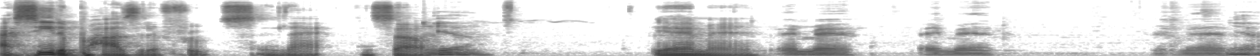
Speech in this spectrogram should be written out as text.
I see the positive fruits in that, and so Yeah. Yeah, man, Amen. Amen. Amen. Yeah.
